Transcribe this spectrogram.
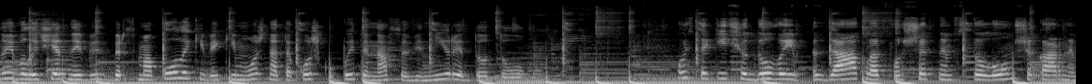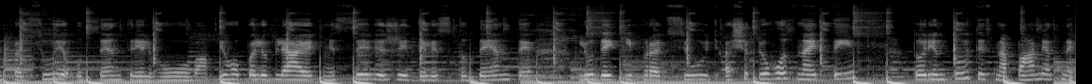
Ну і величезний вибір смаколиків, які можна також купити на сувеніри додому. Ось такий чудовий заклад фуршетним столом шикарним працює у центрі Львова. Його полюбляють місцеві жителі, студенти, люди, які працюють. А щоб його знайти, то орієнтуйтесь на пам'ятник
